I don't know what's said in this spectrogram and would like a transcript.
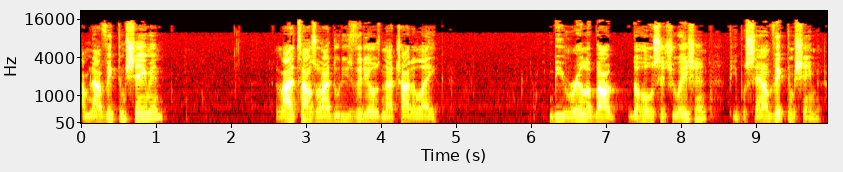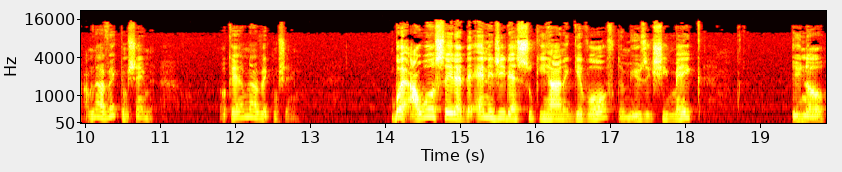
I'm not victim shaming. A lot of times when I do these videos and I try to like be real about the whole situation, people say I'm victim shaming. I'm not victim shaming. Okay, I'm not victim shaming. But I will say that the energy that Sukihana give off, the music she make, you know,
